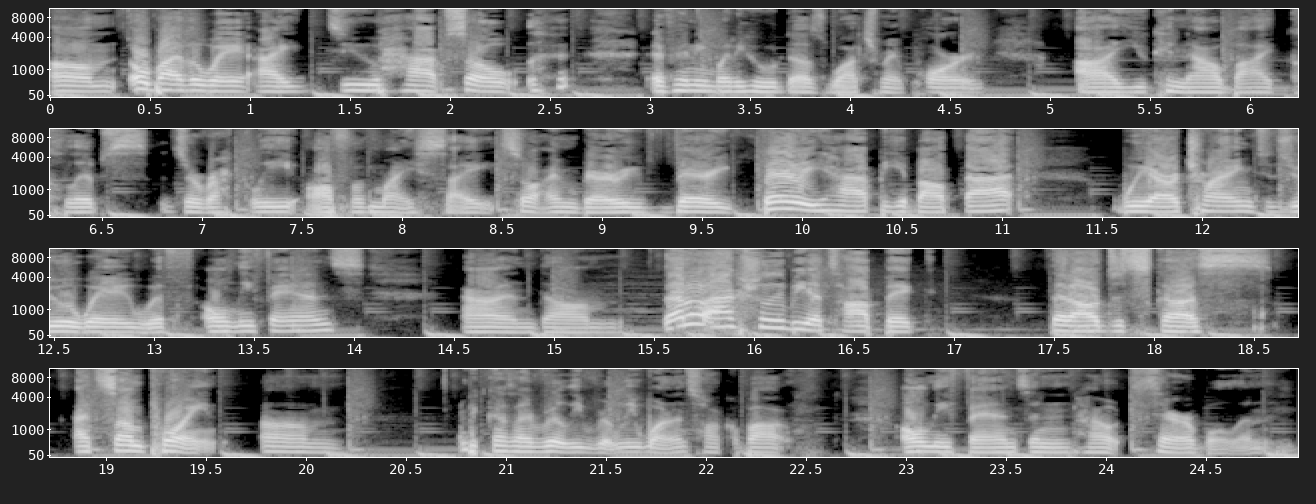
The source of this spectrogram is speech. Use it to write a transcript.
Um, oh, by the way, I do have so if anybody who does watch my porn, uh, you can now buy clips directly off of my site. So I'm very, very, very happy about that. We are trying to do away with OnlyFans and um, that'll actually be a topic that I'll discuss at some point um, because I really, really want to talk about OnlyFans and how it's terrible and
